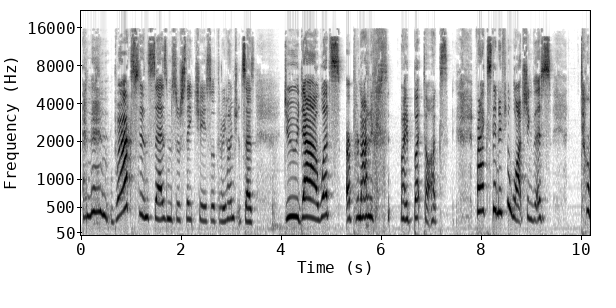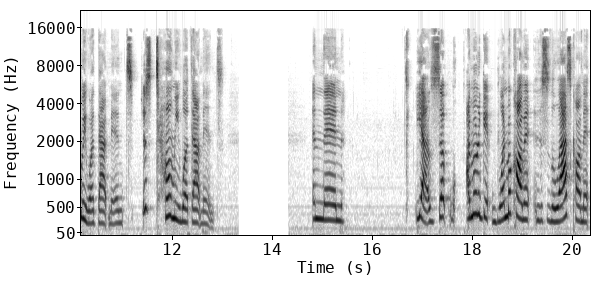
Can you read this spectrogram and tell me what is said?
And then Braxton says, Mr. Snake Chaser 300 says, Dude, uh, what's our pronounce my butt talks? Braxton, if you're watching this, tell me what that meant. Just tell me what that meant. And then, yeah, so I'm gonna get one more comment, and this is the last comment.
